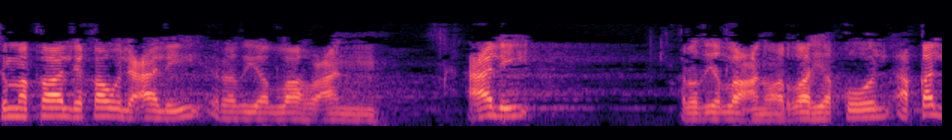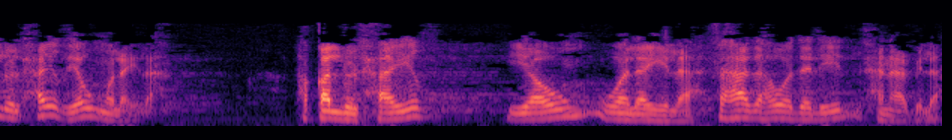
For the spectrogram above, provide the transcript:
ثم قال لقول علي رضي الله عنه علي رضي الله عنه وأرضاه يقول أقل الحيض يوم وليلة. أقل الحيض يوم وليلة فهذا هو دليل الحنابلة.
